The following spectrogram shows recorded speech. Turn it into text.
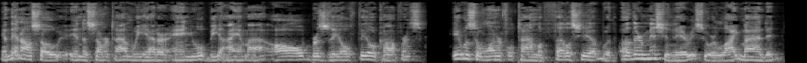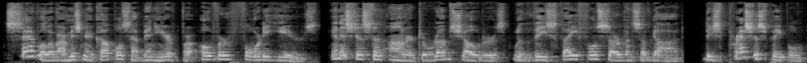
And then also in the summertime, we had our annual BIMI All Brazil Field Conference. It was a wonderful time of fellowship with other missionaries who are like-minded. Several of our missionary couples have been here for over 40 years. And it's just an honor to rub shoulders with these faithful servants of God. These precious people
